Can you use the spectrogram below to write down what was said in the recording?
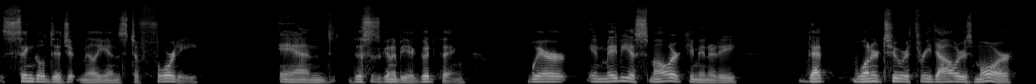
single digit millions to 40 and this is going to be a good thing where in maybe a smaller community that one or two or three dollars more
